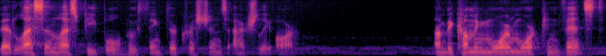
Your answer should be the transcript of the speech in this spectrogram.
that less and less people who think they're Christians actually are. I'm becoming more and more convinced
